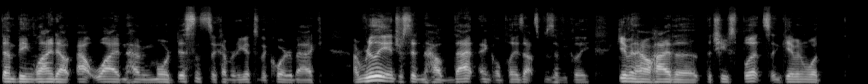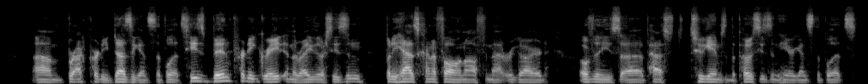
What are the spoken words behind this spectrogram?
them being lined out out wide and having more distance to cover to get to the quarterback. I'm really interested in how that angle plays out specifically given how high the the chiefs splits and given what um, Brock Purdy does against the blitz. He's been pretty great in the regular season, but he has kind of fallen off in that regard over these uh, past two games of the postseason here against the blitz.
